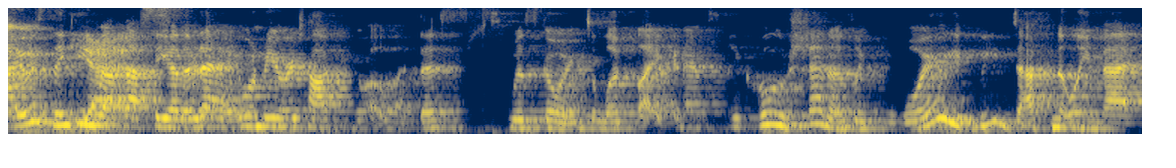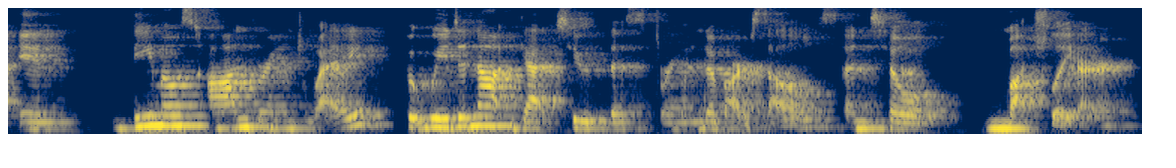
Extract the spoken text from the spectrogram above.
I was thinking about that the other day when we were talking about what this was going to look like and i was like oh shit. I was like boy we definitely met in the most on brand way, but we did not get to this brand of ourselves until much later.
